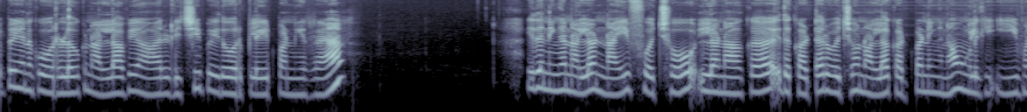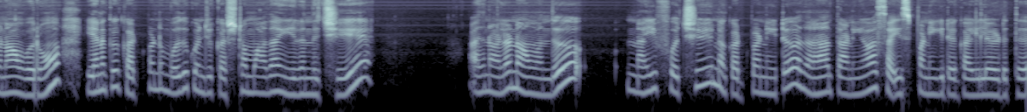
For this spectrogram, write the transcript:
இப்போ எனக்கு ஓரளவுக்கு நல்லாவே ஆறிடுச்சு. இப்போ இதை ஒரு பிளேட் பண்ணிடுறேன். இதை நீங்கள் நல்லா நைஃப் வச்சோ, இல்லைனாக்கா இதை கட்டர் வச்சோ நல்லா கட் பண்ணிங்கன்னா உங்களுக்கு ஈவனாக வரும். எனக்கு கட் பண்ணும்போது கொஞ்சம் கஷ்டமாக தான் இருந்துச்சு. அதனால் நான் வந்து நைஃப் வச்சு நான் கட் பண்ணிவிட்டு அதை நான் தனியாக சைஸ் பண்ணிக்கிட்டேன் கையில் எடுத்து.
